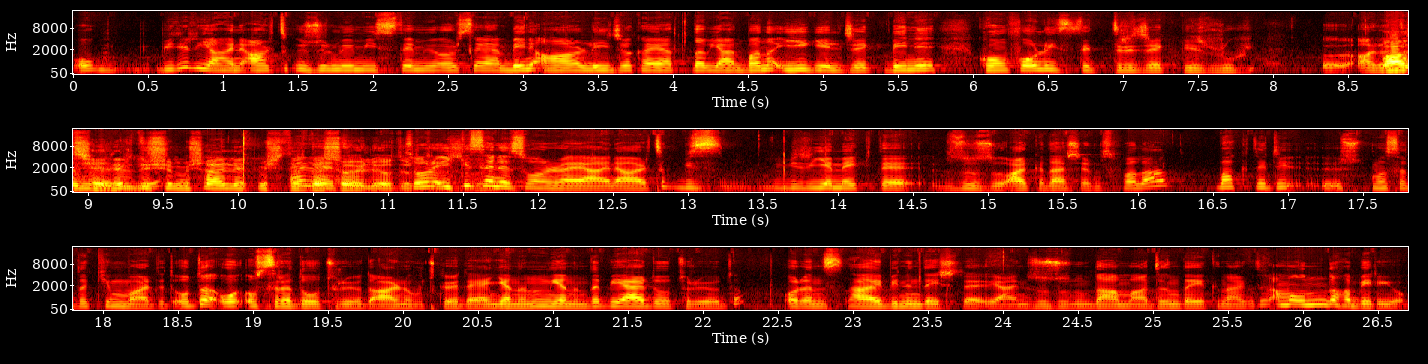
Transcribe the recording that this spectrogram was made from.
o bilir yani artık üzülmemi istemiyor örseleyen beni ağırlayacak hayatta yani bana iyi gelecek, beni konforlu hissettirecek bir ruh e, aradığını da Bazı şeyleri biliyor. düşünmüş, halletmiştir de söylüyordur. Sonra diyorsun, iki değil mi? sene sonra yani artık biz bir yemekte Zuzu arkadaşlarımız falan bak dedi üst masada kim var dedi. O da o, o sırada oturuyordu Arnavutköy'de yani yanının yanında bir yerde oturuyordu. Oranın sahibinin de işte yani Zuzu'nun damadının da yakın arkadaşı ama onun da haberi yok.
